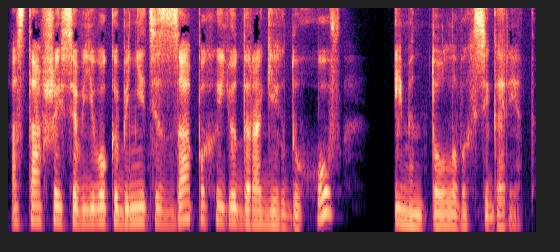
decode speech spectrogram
оставшийся в его кабинете запах ее дорогих духов и ментоловых сигарет.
